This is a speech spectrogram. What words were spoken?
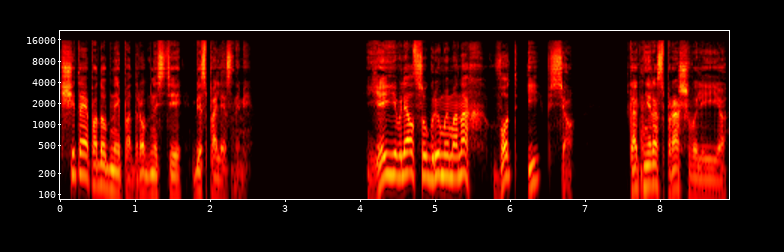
считая подобные подробности бесполезными. Ей являлся угрюмый монах, вот и все. Как ни расспрашивали ее,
